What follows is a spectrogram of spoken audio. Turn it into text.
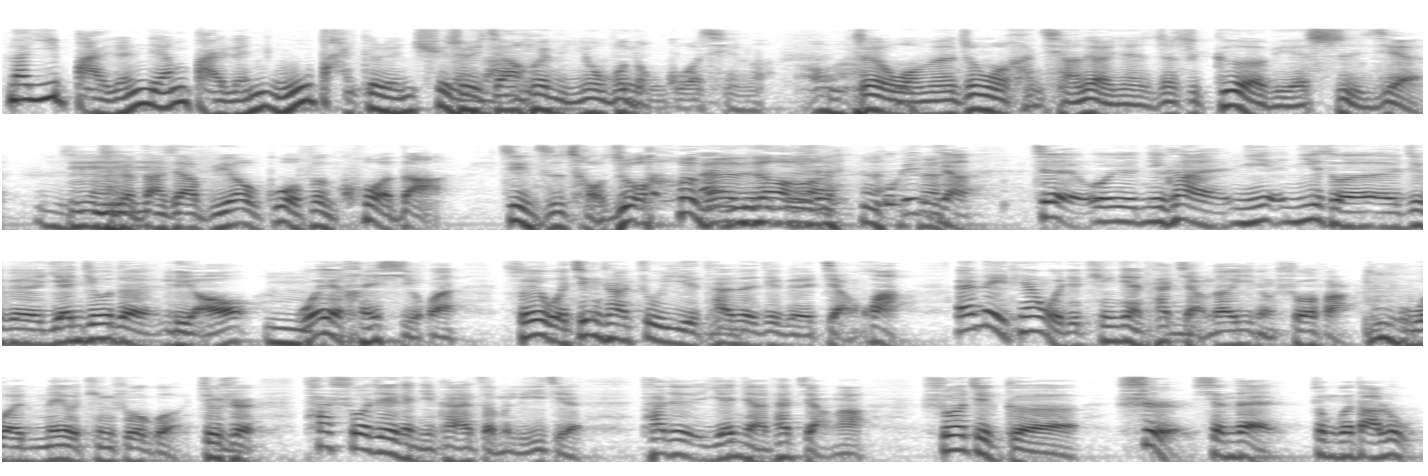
那一百人、两百人、五百个人去了。所以家辉，你又不懂国情了。这我们中国很强调一件事，这是个别事件，这个大家不要过分扩大，禁止炒作，你知道吗？我跟你讲，这我你看你你所这个研究的李敖，我也很喜欢，所以我经常注意他的这个讲话。哎，那天我就听见他讲到一种说法，我没有听说过，就是他说这个，你看怎么理解？他就演讲，他讲啊，说这个是现在中国大陆。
